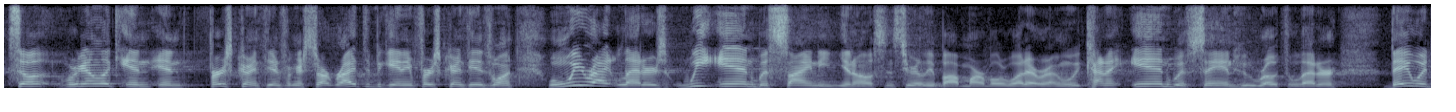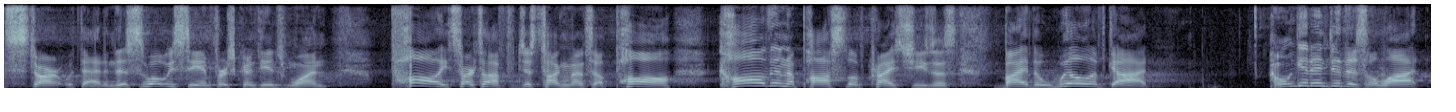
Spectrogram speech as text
So we're going to look in, in 1 Corinthians. We're going to start right at the beginning, 1 Corinthians 1. When we write letters, we end with signing, you know, sincerely Bob Marvel or whatever. And we kind of end with saying who wrote the letter. They would start with that. And this is what we see in 1 Corinthians 1. Paul, he starts off just talking about himself. Paul, called an apostle of Christ Jesus by the will of God. I won't get into this a lot,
